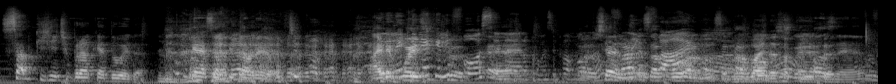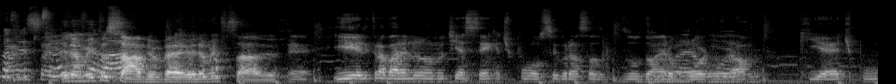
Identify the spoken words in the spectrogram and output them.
sabe que gente branca é doida? Quer essa fita mesmo? Aí ele depois. nem queria que ele fosse, É. né? No começo ele falou, mano, não, Você é vai, louco. nessa vai, porra, mano. não, você tá Não vai nessa fita. Ele é muito sábio, velho. Ele é muito sábio. É, E ele trabalha no, no TSE, que é tipo o segurança do, do aeroporto e tal. que é tipo,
